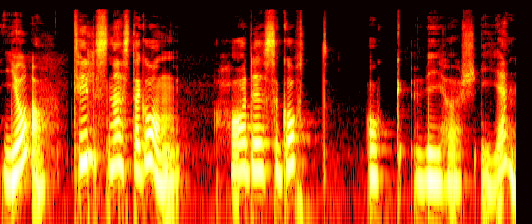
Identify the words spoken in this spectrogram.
Ja, tills nästa gång. Ha det så gott och vi hörs igen.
